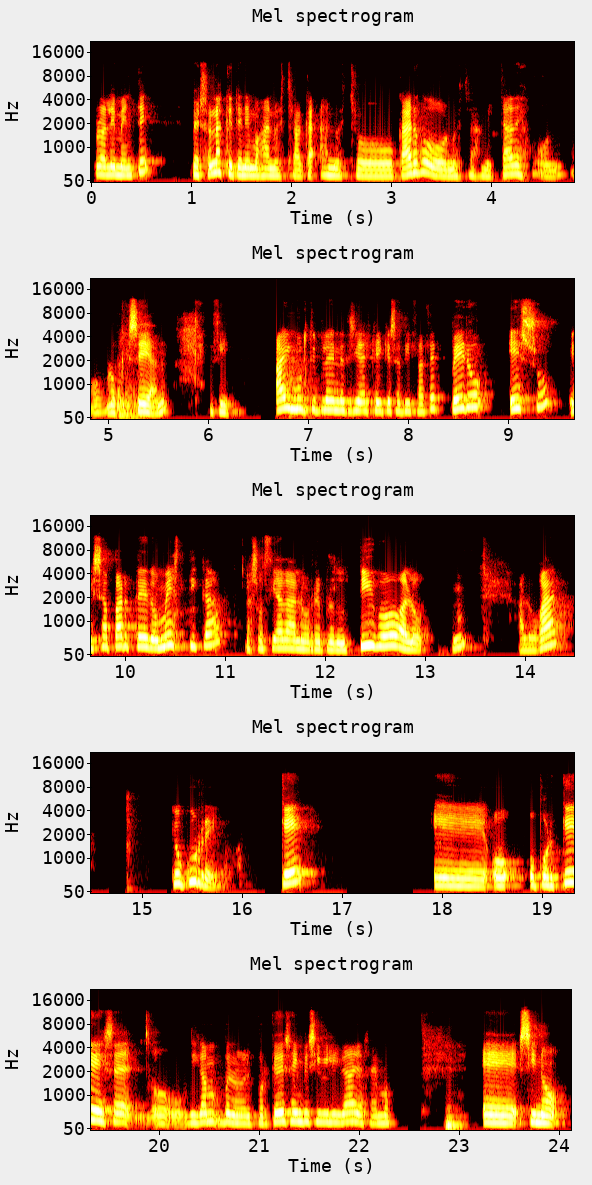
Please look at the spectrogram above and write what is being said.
probablemente personas que tenemos a, nuestra, a nuestro cargo o nuestras amistades o, lo que sea. Es decir, hay múltiples necesidades que hay que satisfacer, pero eso, esa parte doméstica asociada a lo reproductivo, a lo, al hogar, ¿qué ocurre? Que eh, o, por qué ese, digamos, bueno, el porqué de esa invisibilidad, ya sabemos, eh, sino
